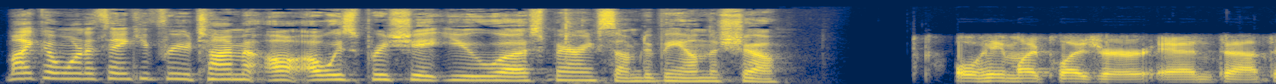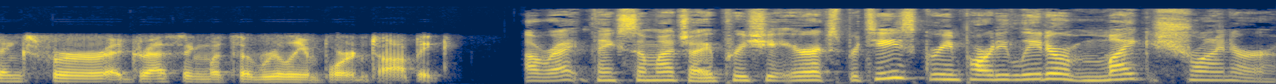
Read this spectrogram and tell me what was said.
Mike, I want to thank you for your time. I always appreciate you uh, sparing some to be on the show. Oh, hey, my pleasure. And uh, thanks for addressing what's a really important topic. All right. Thanks so much. I appreciate your expertise. Green Party leader Mike Schreiner.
